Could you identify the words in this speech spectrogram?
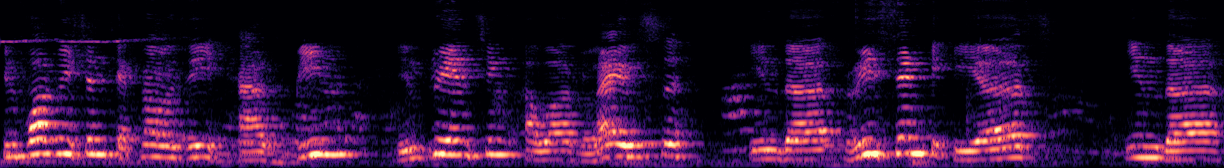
Information technology has been influencing our lives in the recent years in the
